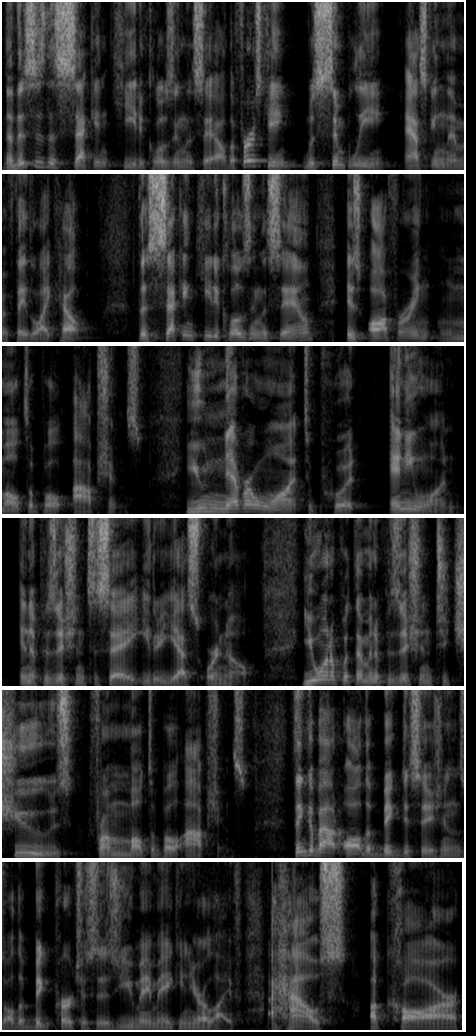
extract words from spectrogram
Now, this is the second key to closing the sale. The first key was simply asking them if they'd like help. The second key to closing the sale is offering multiple options. You never want to put anyone in a position to say either yes or no. You want to put them in a position to choose from multiple options. Think about all the big decisions, all the big purchases you may make in your life a house, a car,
